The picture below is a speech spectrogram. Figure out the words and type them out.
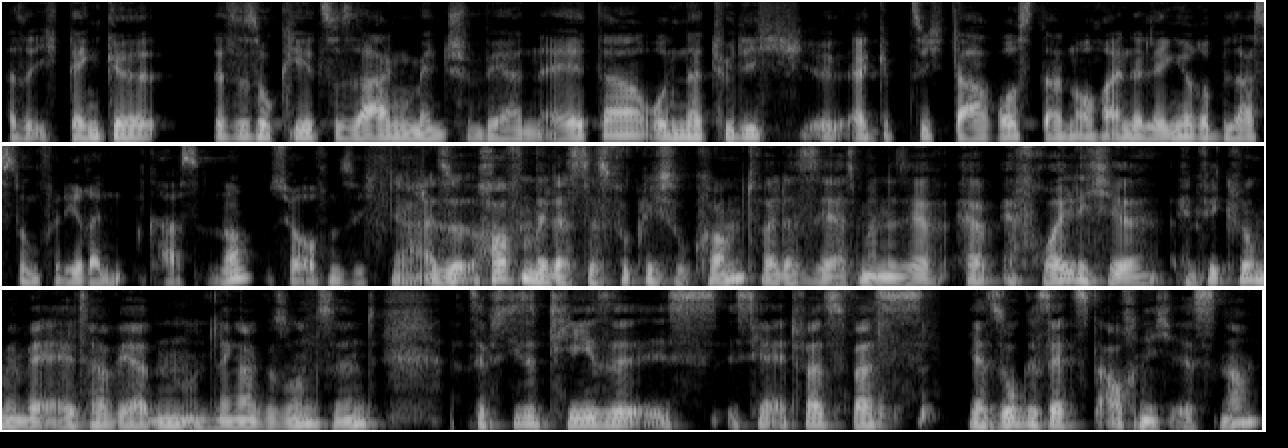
Also ich denke, es ist okay zu sagen, Menschen werden älter und natürlich äh, ergibt sich daraus dann auch eine längere Belastung für die Rentenkassen. Ne? Ist ja offensichtlich. Ja, also hoffen wir, dass das wirklich so kommt, weil das ist ja erstmal eine sehr erfreuliche Entwicklung, wenn wir älter werden und länger gesund sind. Selbst diese These ist, ist ja etwas, was ja so gesetzt auch nicht ist. Ne?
